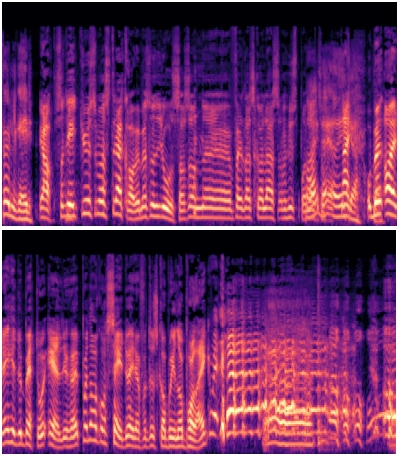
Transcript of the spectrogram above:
følger. Ja, Så det er ikke du som har streka over med sånn rosa sånn eh, for at jeg skal lese og huske på det? Nei, det er det ikke. Og, men Are, har du bedt henne Eli høre på i dag, og sier du dette for at det skal bli noe på deg i kveld? Ja,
